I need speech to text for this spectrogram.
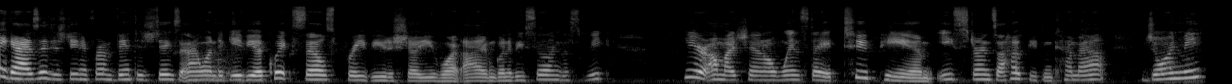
Hey guys, it is Jeana from Vintage Digs and I wanted to give you a quick sales preview to show you what I am going to be selling this week here on my channel Wednesday at 2 p.m. Eastern. So I hope you can come out, join me.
